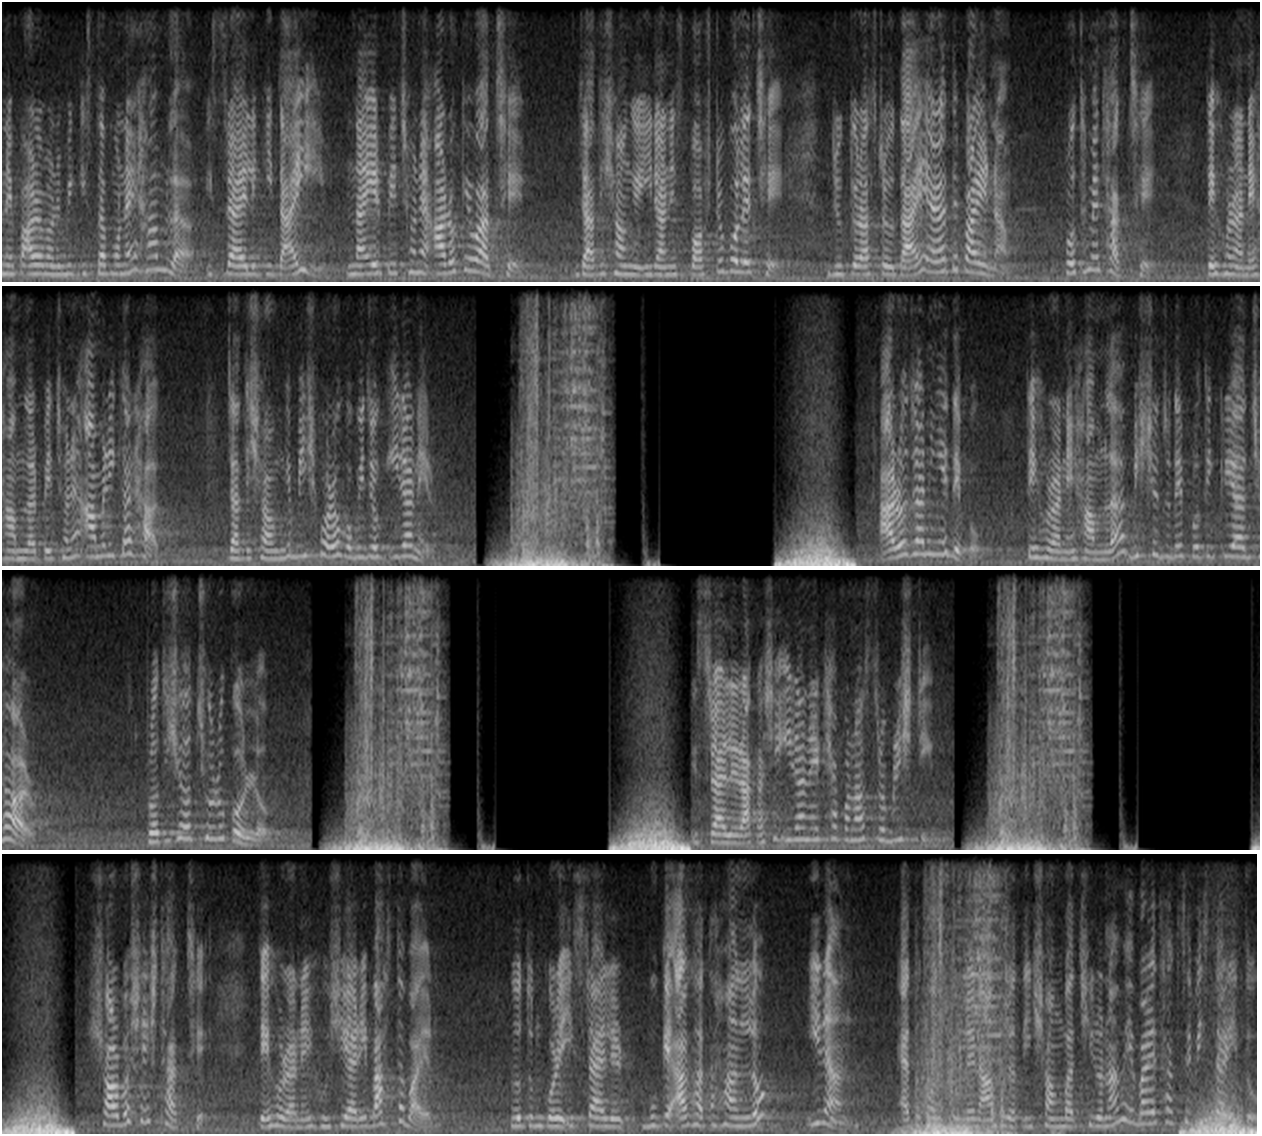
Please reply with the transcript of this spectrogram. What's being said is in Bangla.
ইরানে পারমাণবিক স্থাপনায় হামলা, ইসরায়েলি কি দায়ী? না, এর পেছনে আরও কেউ আছে। জাতিসংঘে ইরানে স্পষ্ট বলেছে, যুক্তরাষ্ট্র দায় এড়াতে পারে না। প্রথমে থাকছে, তেহরানে হামলার পেছনে আমেরিকার হাত। জাতিসংঘে বিস্ফোরক অভিযোগ ইরানের। আরও জানিয়ে দেব, তেহরানে হামলা, বিশ্বযুদ্ধের প্রতিক্রিয়া ঝড়। প্রতিশোধ শুরু করল। ইসরায়েলের আকাশে ইরানের ক্ষেপণাস্ত্র বৃষ্টি। সর্বশেষ থাকছে তেহরানের হুঁশিয়ারি বাস্তবায়ন। নতুন করে ইসরায়েলের বুকে আঘাত হানল ইরান। এতক্ষণ শুনলেন আন্তর্জাতিক সংবাদ শিরোনাম, এবারে থাকছে বিস্তারিত।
